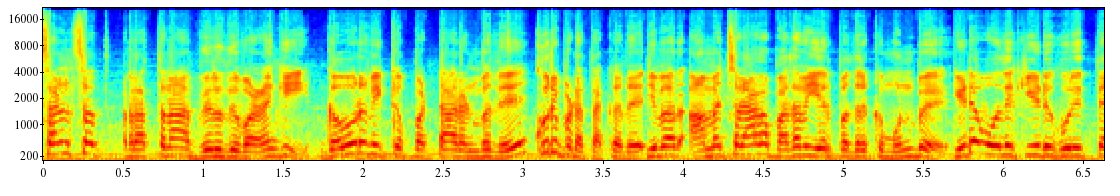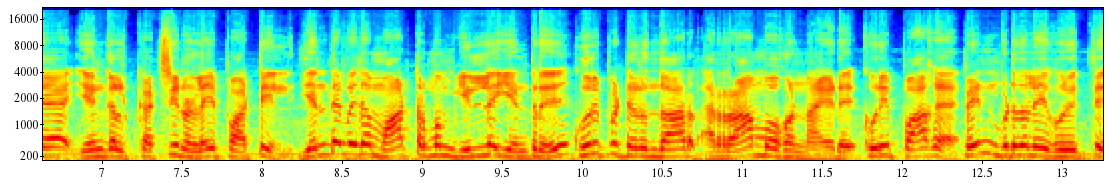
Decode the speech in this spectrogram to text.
சன்சத் ரத்னா விருது வழங்கி கௌரவிக்கப்பட்டார் என்பது குறிப்பிடத்தக்கது. இவர் அமைச்சராக பதவியேற்பதற்கு முன்பு இடஒதுக்கீடு குறித்த எங்கள் கட்சி நிலைப்பாட்டில் எந்தவித மாற்ற மாற்றமும் இல்லை என்று குறிப்பிட்டிருந்தார் ராம்மோகன் நாயுடு. குறிப்பாக பெண் விடுதலை குறித்து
